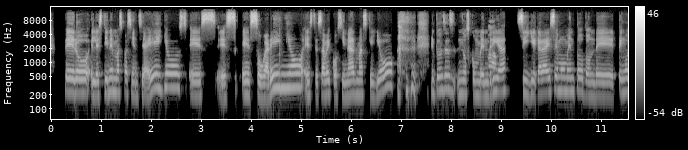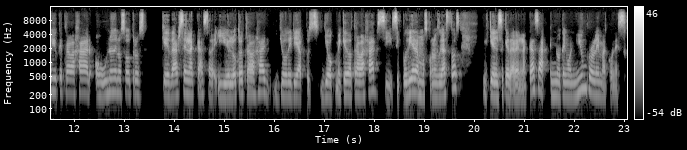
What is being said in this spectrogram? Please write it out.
pero les tiene más paciencia a ellos, es, es, es hogareño, este, sabe cocinar más que yo. Entonces nos convendría, si llegara ese momento donde tengo yo que trabajar o uno de nosotros quedarse en la casa y el otro trabajar, yo diría, pues yo me quedo a trabajar, si, si pudiéramos con los gastos y que él se quedara en la casa, no tengo ni un problema con eso.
